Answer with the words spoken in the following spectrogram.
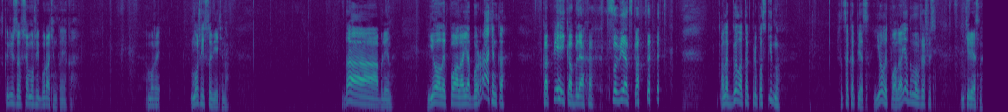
Скоріш за все, може і Буратінка яка. А може, може і Совєтіна. Да, блін. Йоли пала, я Буратінка. Копейка, бляха, совєтська. Але била так припаскідно. Що це капець. Йоли пали, а я думав вже щось інтересне.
